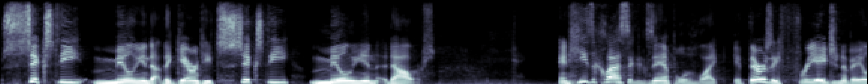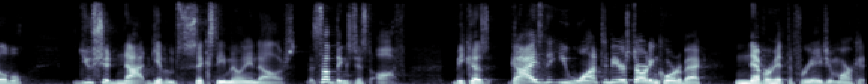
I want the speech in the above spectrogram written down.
$60 million. They guaranteed $60 million. And he's a classic example of like, if there's a free agent available, you should not give him $60 million. Something's just off because guys that you want to be your starting quarterback never hit the free agent market.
